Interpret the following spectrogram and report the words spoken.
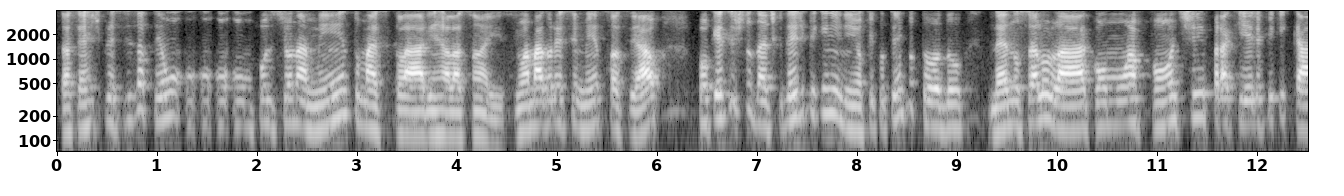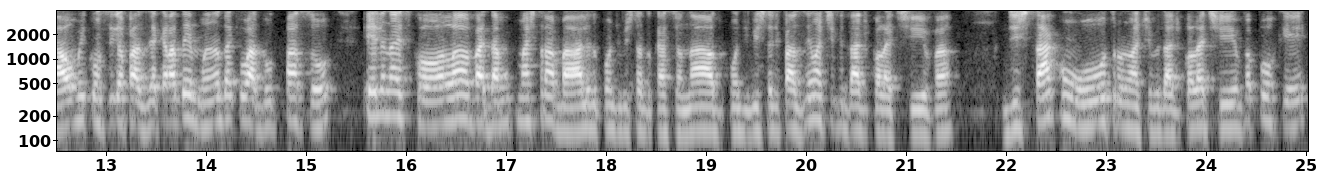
Então, assim, a gente precisa ter um, um, um posicionamento mais claro em relação a isso, um amadurecimento social, porque esse estudante que desde pequenininho fica o tempo todo né, no celular como uma fonte para que ele fique calmo e consiga fazer aquela demanda que o adulto passou, ele na escola vai dar muito mais trabalho do ponto de vista educacional, do ponto de vista de fazer uma atividade coletiva, de estar com o outro numa atividade coletiva, porque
